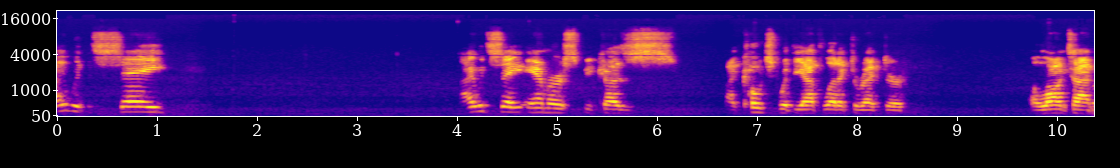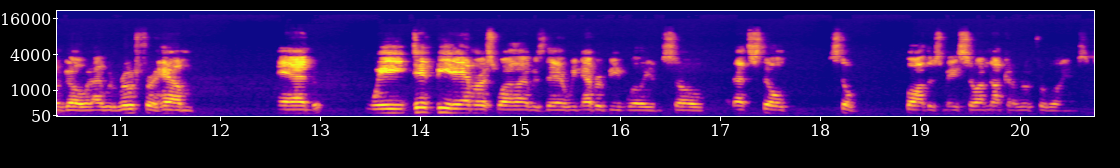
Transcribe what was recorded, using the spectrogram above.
I would say I would say Amherst because I coached with the athletic director a long time ago and I would root for him. And we did beat Amherst while I was there. We never beat Williams, so that still still bothers me, so I'm not gonna root for Williams.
